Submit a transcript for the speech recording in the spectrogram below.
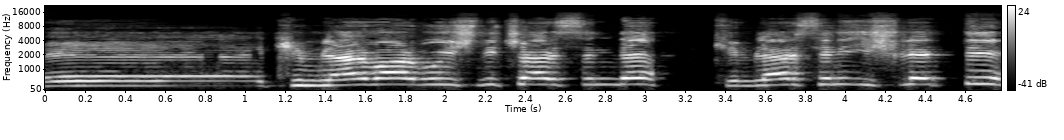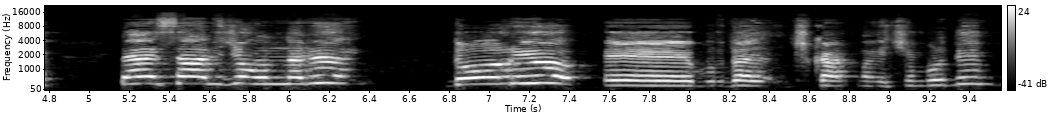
E, kimler var bu işin içerisinde? Kimler seni işletti? Ben sadece onları doğruyu e, burada çıkartmak için buradayım.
